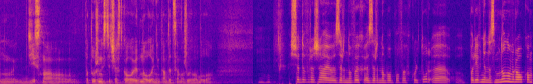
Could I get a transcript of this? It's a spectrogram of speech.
ну, дійсно потужності частково відновлені там, де це можливо було. Щодо врожаю зернових е, зернобобових культур, е, порівняно з минулим роком,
